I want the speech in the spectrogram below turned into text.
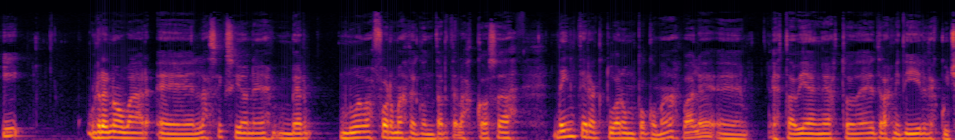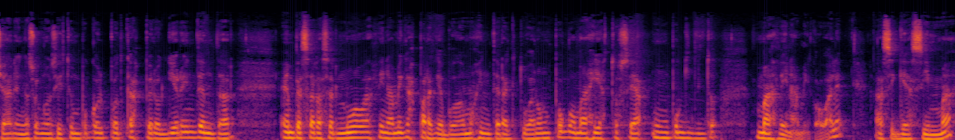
y renovar eh, las secciones, ver nuevas formas de contarte las cosas, de interactuar un poco más, ¿vale? Eh, está bien esto de transmitir, de escuchar, en eso consiste un poco el podcast, pero quiero intentar empezar a hacer nuevas dinámicas para que podamos interactuar un poco más y esto sea un poquitito más dinámico, ¿vale? Así que sin más,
